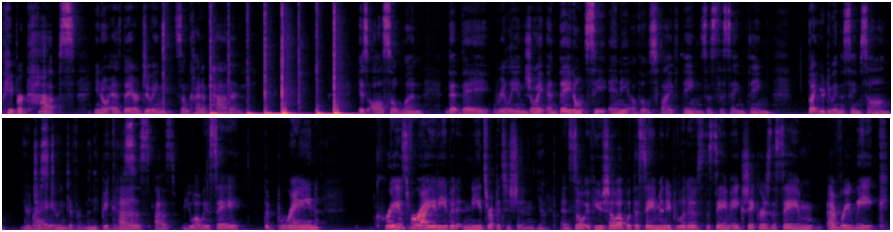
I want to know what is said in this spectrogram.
Paper cups, you know, as they are doing some kind of pattern is also one that they really enjoy. And they don't see any of those five things as the same thing, but you're doing the same song. You're just doing different manipulatives. because as you always say the brain craves variety but it needs repetition Yep. and so if you show up with the same manipulatives the same egg shakers the same every week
